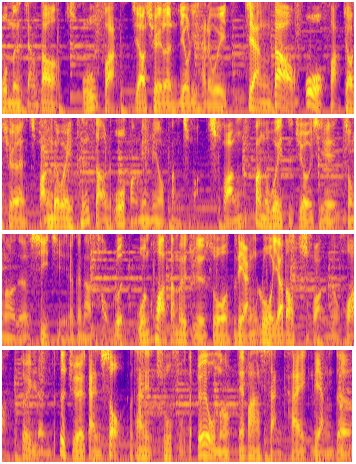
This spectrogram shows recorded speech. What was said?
我们讲到厨房就要确认琉璃台的位置，讲到卧房就要确认床的位置。很少的卧房面没有放床，床放的位置就有一些重要的细节要跟他讨论。文化上面会觉得说，梁如果压到床的话，对人的视觉感受不太舒服的，所以我们没办法闪开梁的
